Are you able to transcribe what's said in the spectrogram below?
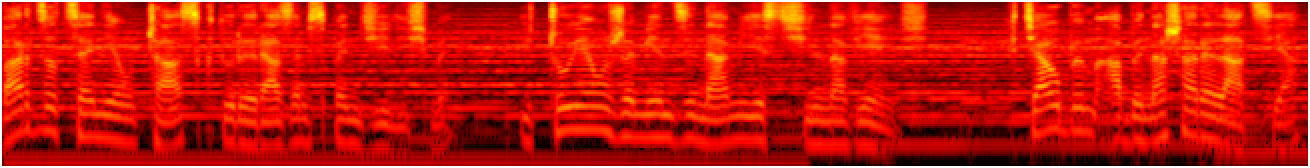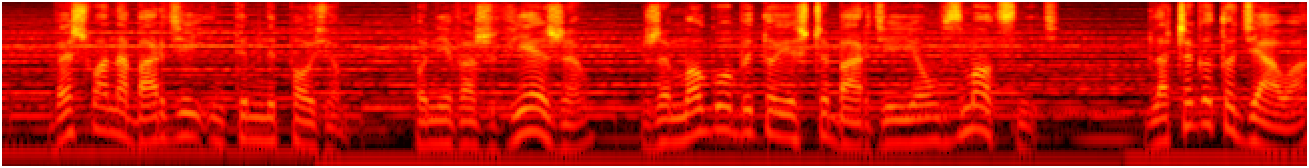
Bardzo cenię czas, który razem spędziliśmy i czuję, że między nami jest silna więź. Chciałbym, aby nasza relacja weszła na bardziej intymny poziom, ponieważ wierzę, że mogłoby to jeszcze bardziej ją wzmocnić. Dlaczego to działa?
